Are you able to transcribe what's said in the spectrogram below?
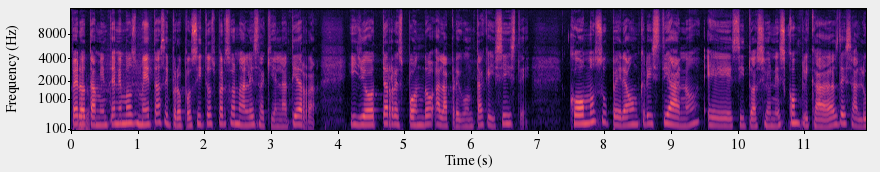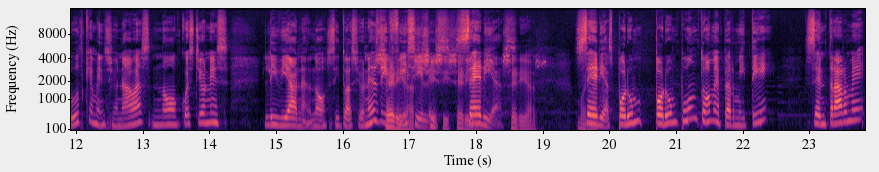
pero también tenemos metas y propósitos personales aquí en la tierra. Y yo te respondo a la pregunta que hiciste cómo supera un cristiano eh, situaciones complicadas de salud que mencionabas, no cuestiones livianas, no, situaciones difíciles, sí, sí, serias, serias, serias. Por un, por un punto me permití centrarme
